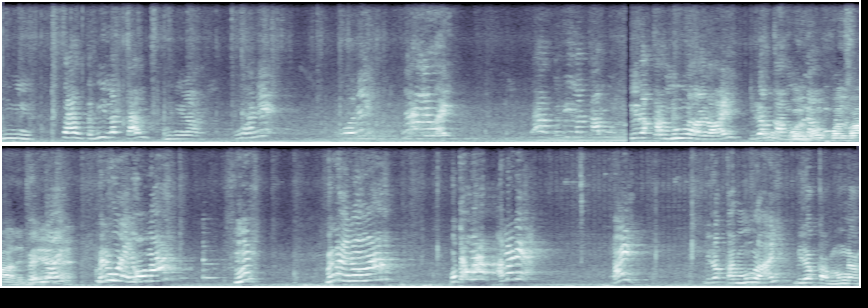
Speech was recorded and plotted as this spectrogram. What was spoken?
มึงนี่สร้างแต่วิรกรรมมึงนี่นะหัวนี้หัวนี้ง่ายเลยสร้างแต่วิรกรรมมึงวิรกรรมมึงลอยลอยวิรกรรมโอ้มึยงนะเขาค่อยว่าเนี่ยเป็นไงแม่ไม่รู้ไหนโทรมาหึไม่ไหนโทรมาไม่ต้องรับเอามาเนี่ยไอ้วิรกรรมมึงหลายวิรกรรมมึงนะ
